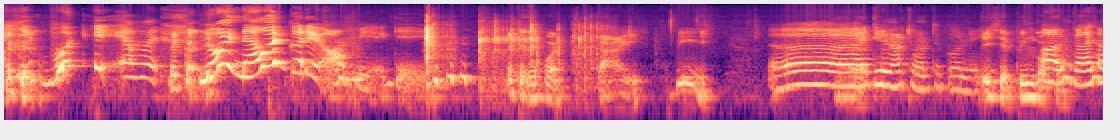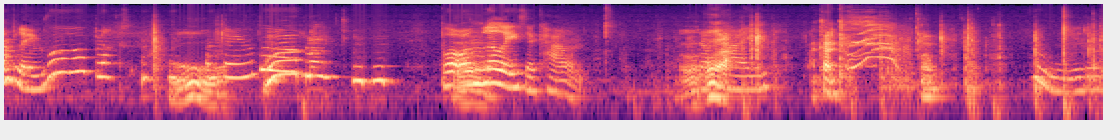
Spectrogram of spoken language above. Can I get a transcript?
At, put it on my. look at No, this. now I've got it on me again. Look at this one. Guys. Me. Uh, I do not want to go near. This is bingo. Oh, guys, I'm playing Roblox. I'm playing Roblox. But on Oh. Lily's account, Oh, not mine. I can't. Oh. Ooh, you don't-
